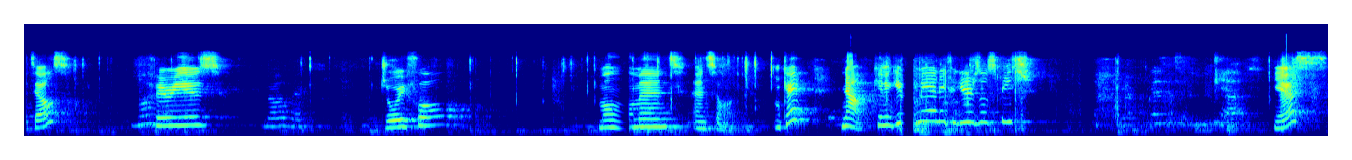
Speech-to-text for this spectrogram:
What else? Furious, joyful, moment, and so on. Okay, now, can you give me any figures of speech? Yes?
